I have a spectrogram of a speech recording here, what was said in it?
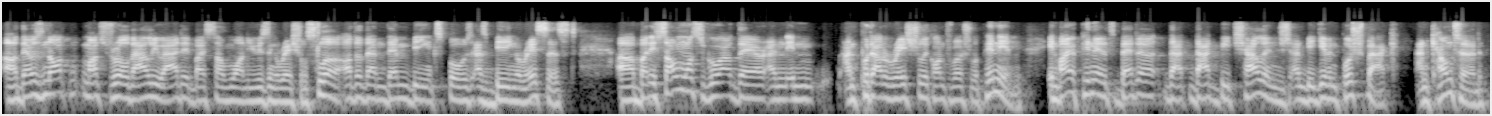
uh, there's not much real value added by someone using a racial slur, other than them being exposed as being a racist. Uh, but if someone wants to go out there and in, and put out a racially controversial opinion, in my opinion, it's better that that be challenged and be given pushback and countered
